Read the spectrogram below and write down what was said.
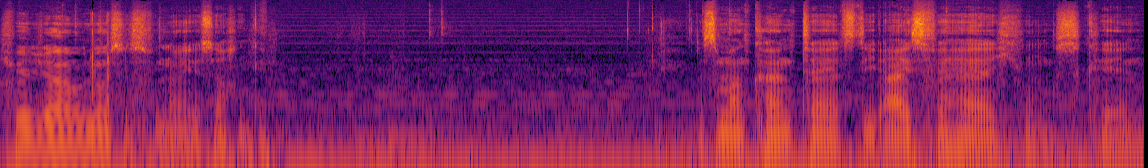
Ich will schauen, was es für neue Sachen gibt. Also man könnte jetzt die Eisverherrlichung skillen.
